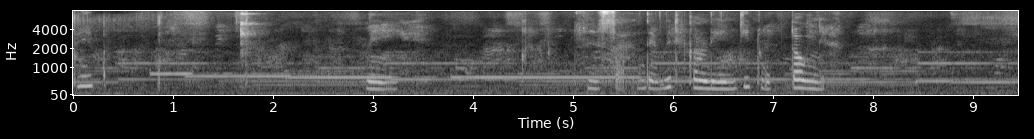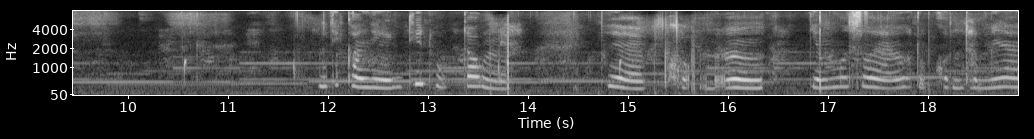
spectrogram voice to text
ปิ๊บนี่สื่อสารแต่วิธีการเรียนที่ถูกต้องเนี่ยวิธีการเรียนที่ถูกต้องเนี่ย เพื่อผมเอายังมั่วซั่วแล้วทุกคนทำไม่ได้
